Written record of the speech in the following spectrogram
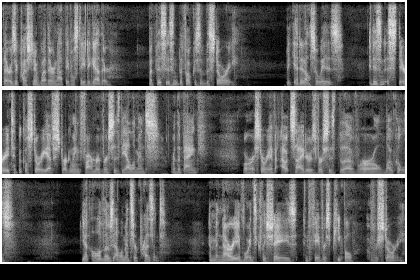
There is a question of whether or not they will stay together. But this isn't the focus of the story. But yet it also is. It isn't a stereotypical story of struggling farmer versus the elements or the bank or a story of outsiders versus the rural locals. Yet all of those elements are present. And Minari avoids cliches and favors people over story.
